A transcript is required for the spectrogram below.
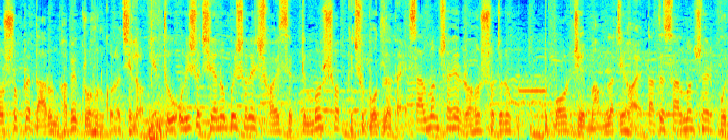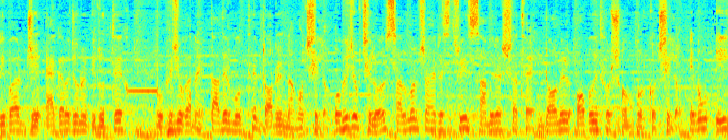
দর্শকরা দারুণভাবে গ্রহণ করেছিল। কিন্তু উনিশশো ছিয়ানব্বই সালের ছয় সেপ্টেম্বর সবকিছু বদলে দেয়। সালমান শাহের রহস্যজনক পর যে মামলাটি হয়, তাতে সালমান শাহের পরিবার যে এগারো জনের বিরুদ্ধে অভিযোগ আনে। তাদের মধ্যে ডনের নামও ছিল। অভিযোগ ছিল, সালমান শাহের স্ত্রী সামিরার সাথে ডনের অবৈধ সম্পর্ক ছিল এবং এই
